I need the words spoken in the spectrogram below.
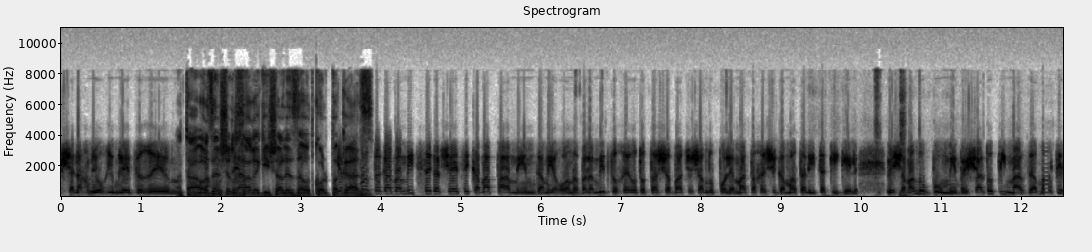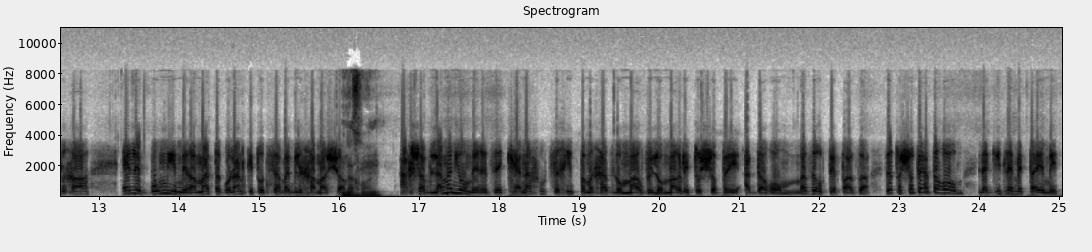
שאנחנו יורים לעבר... אה, אתה, האוזן שלך רגישה לזהות כל פגז. וגם עמית סגל שהיה אצלי כמה פעמים, גם ירון, אבל עמית זוכר את אותה שבת שישבנו פה למטה אחרי שגמרת לי את הקיגל, ושמענו בומים, ושאלת אותי מה זה, אמרתי לך, אלה בומים מרמת הגולן כתוצאה מהמלחמה שם. נכון. עכשיו, למה אני אומר את זה? כי אנחנו צריכים פעם אחת לומר ולומר לתושבי הדרום. מה זה עוטף עזה? זה תושבי הדרום, להגיד להם את האמת.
